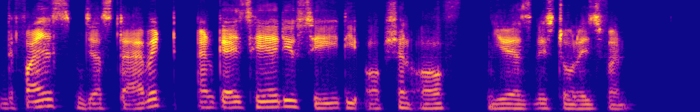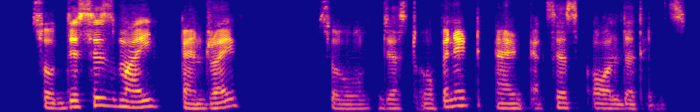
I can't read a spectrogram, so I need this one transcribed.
The files, just tab it, and guys, here you see the option of USB storage one. So this is my pen drive. So just open it and access all the things.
